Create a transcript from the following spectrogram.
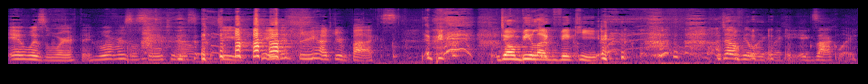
It was worth it. Whoever's listening to this, dude, pay the three hundred bucks. Don't be like Vicky. Don't be like Vicky, exactly.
